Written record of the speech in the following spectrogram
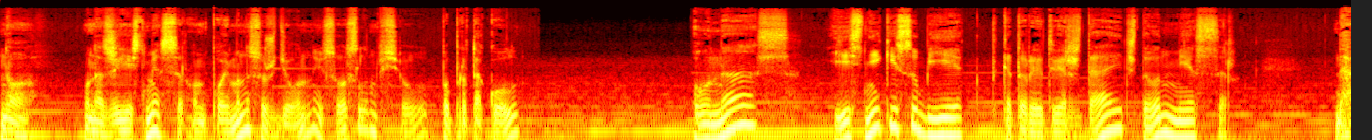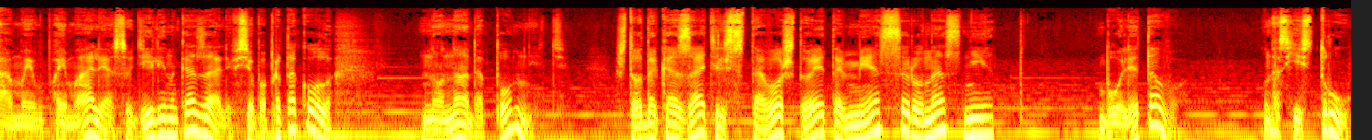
«Но у нас же есть мессер, он пойман, осужден и сослан, все по протоколу». «У нас есть некий субъект, который утверждает, что он мессер. Да, мы его поймали, осудили и наказали. Все по протоколу. Но надо помнить, что доказательств того, что это мессер, у нас нет. Более того, у нас есть труп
